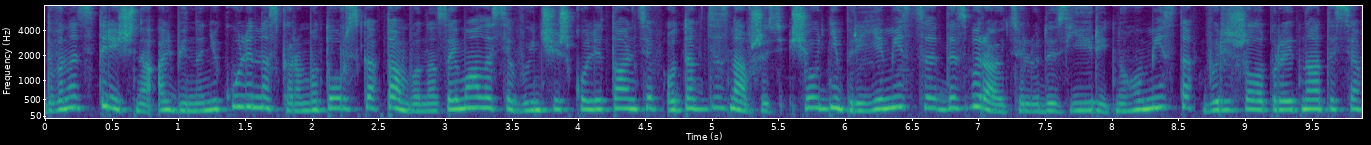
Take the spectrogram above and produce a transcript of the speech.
12-річна Альбіна Нікуліна з Краматорська. Там вона займалася в іншій школі танців. Однак, дізнавшись, що у Дніпрі є місце, де збираються люди з її рідного міста, вирішила приєднатися.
